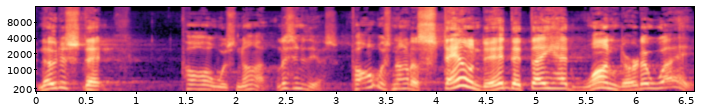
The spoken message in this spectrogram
Notice that Paul was not, listen to this, Paul was not astounded that they had wandered away.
